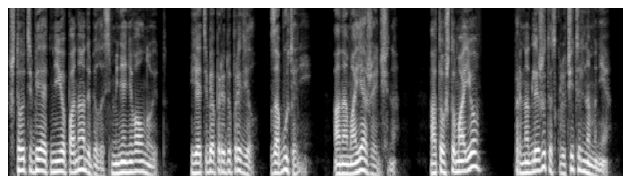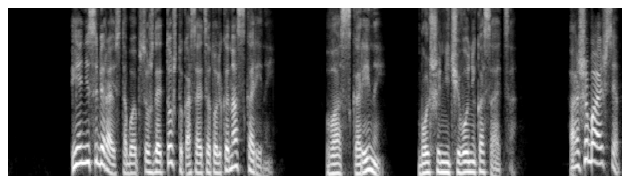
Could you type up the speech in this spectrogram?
«Что тебе от нее понадобилось, меня не волнует. Я тебя предупредил. Забудь о ней. Она моя женщина. А то, что мое, принадлежит исключительно мне. Я не собираюсь с тобой обсуждать то, что касается только нас с Кариной. Вас с Кариной больше ничего не касается. Ошибаешься.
